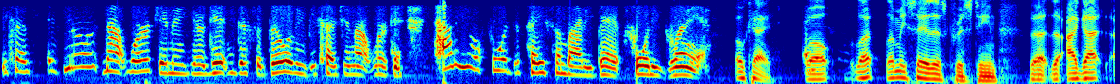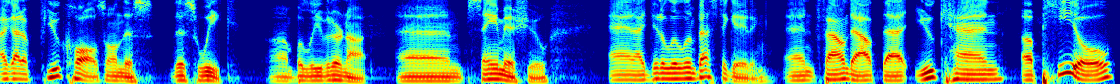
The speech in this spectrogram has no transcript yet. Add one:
Because if you're not working and you're getting disability because you're not working, how do you afford to pay somebody back forty grand? Okay. Well, let, let me say this, Christine. The, I got I got a few calls on this this week, um, believe it or not, and same issue. And I did a little investigating and found out that you can appeal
